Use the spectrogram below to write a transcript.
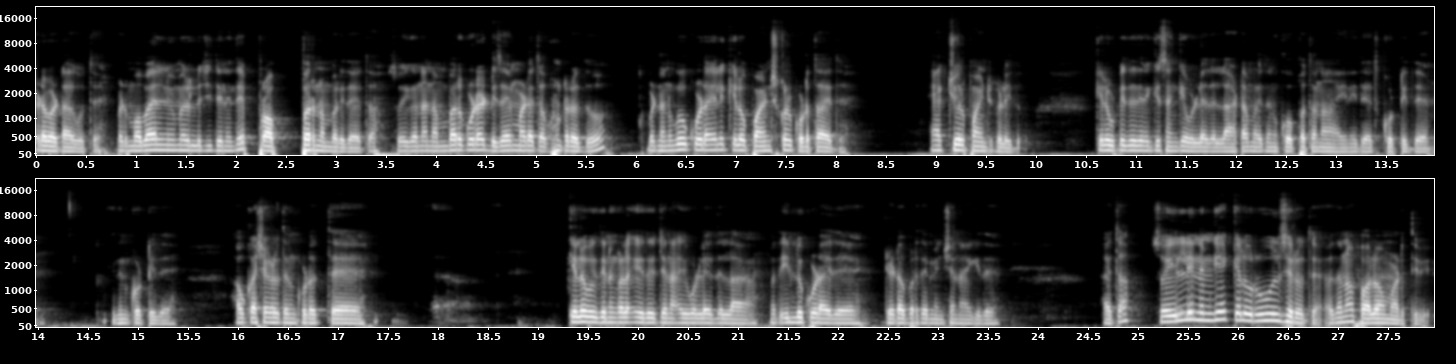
ಎಡವಟ್ಟಾಗುತ್ತೆ ಬಟ್ ಮೊಬೈಲ್ ನ್ಯೂಮರಾಲಜಿದು ಏನಿದೆ ಪ್ರಾಪರ್ ನಂಬರ್ ಇದೆ ಆಯಿತಾ? ಸೊ ಈಗ ನಾನು ನಂಬರ್ ಕೂಡ ಡಿಸೈನ್ ಮಾಡೇ ತೊಗೊಂಡಿರೋದು ಬಟ್ ನನಗೂ ಕೂಡ ಇಲ್ಲಿ ಕೆಲವು ಪಾಯಿಂಟ್ಸ್ಗಳು ಕೊಡ್ತಾ ಇದೆ. ಆ್ಯಕ್ಚುಯಲ್ ಪಾಯಿಂಟ್ಗಳಿದು ಕೆಲವು ಹುಟ್ಟಿದ ದಿನಕ್ಕೆ ಸಂಖ್ಯೆ ಒಳ್ಳೆಯದಲ್ಲ, ಹಠ ಮರಿತನ ಕೋಪತನ ಏನಿದೆ ಅದು ಕೊಟ್ಟಿದ್ದೆ ಇದನ್ನು ಕೊಟ್ಟಿದೆ ಅವಕಾಶಗಳು ತಂದು ಕೊಡುತ್ತೆ. ಕೆಲವು ದಿನಗಳ ಇದು ಜನ, ಇದು ಒಳ್ಳೆಯದಿಲ್ಲ, ಮತ್ತು ಇಲ್ಲೂ ಕೂಡ ಇದೆ ಡೇಟ್ ಆಫ್ ಬರ್ತ್ ಮೆನ್ಷನ್ ಆಗಿದೆ. ಆಯಿತಾ? ಸೊ ಇಲ್ಲಿ ನಿಮಗೆ ಕೆಲವು ರೂಲ್ಸ್ ಇರುತ್ತೆ. ಅದನ್ನು ಫಾಲೋ ಮಾಡ್ತೀವಿ.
